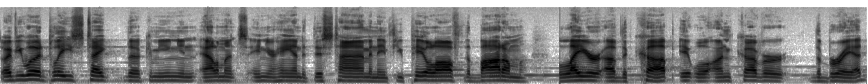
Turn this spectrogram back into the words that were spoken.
So, if you would, please take the communion elements in your hand at this time, and if you peel off the bottom layer of the cup, it will uncover the bread.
